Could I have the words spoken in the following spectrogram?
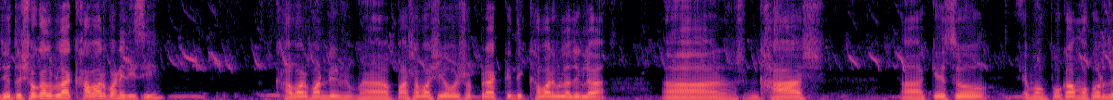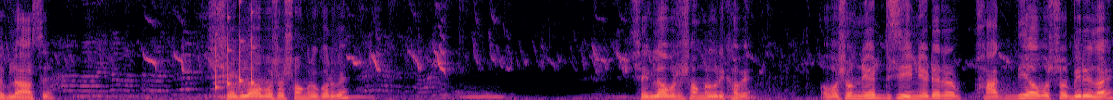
যেহেতু সকালবেলা খাবার পানি দিছি, খাবার পানির পাশাপাশি অবশ্য প্রাকৃতিক খাবারগুলো যেগুলো ঘাস কেঁচো এবং পোকামাকড় যেগুলো আছে, সেগুলো অবশ্য সংগ্রহ করবে। সেগুলো অবশ্য সংগ্রহ করে খাবে। অবশ্য নেট দিছি নেটের ফাঁক দিয়ে অবশ্য বেড়ে যায়।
